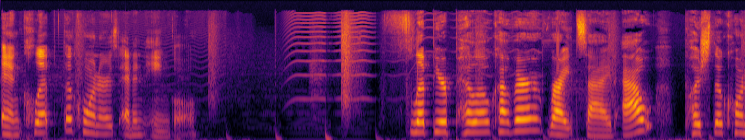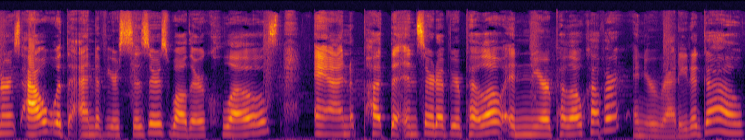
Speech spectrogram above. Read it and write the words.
and clip the corners at an angle. Flip your pillow cover right side out. Push the corners out with the end of your scissors while they're closed and put the insert of your pillow in your pillow cover and you're ready to go.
